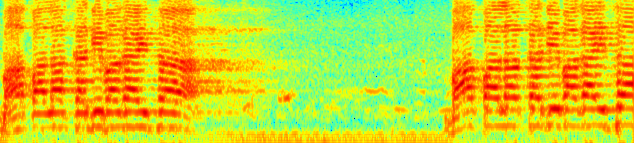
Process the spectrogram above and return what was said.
बापाला कधी बघायचा? बापाला कधी बघायचा?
